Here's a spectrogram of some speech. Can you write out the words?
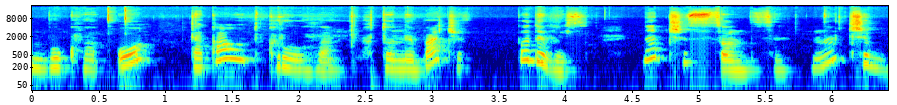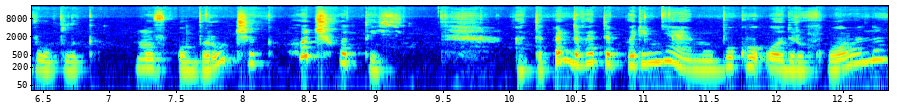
Буква О така от кругла. Хто не бачив, подивись, наче сонце, наче бублик, мов обручик, хоч хотись. А тепер давайте порівняємо букву О друковану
